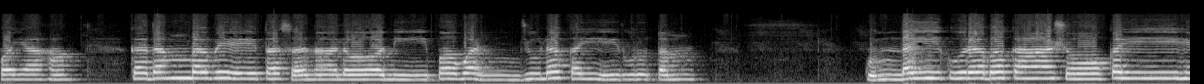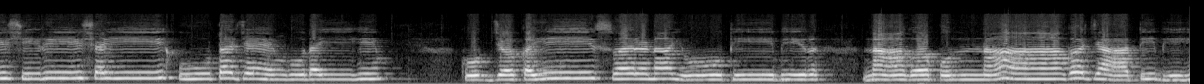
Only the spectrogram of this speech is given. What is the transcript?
पयः कदम्बवेतसनलनीपवञ्जुलकैर्वृतम् कुन्दैकुरबकाशोकैः शिरीषैः कूटजेङ्गुदैः कुब्जकैः स्वर्णयूथीभिर्नागपुन्नागजातिभिः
